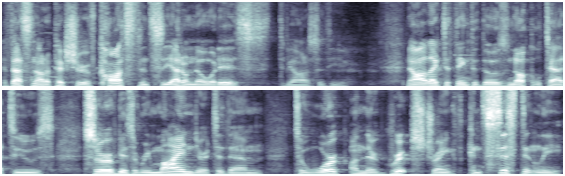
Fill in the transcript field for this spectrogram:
If that's not a picture of constancy, I don't know what is, to be honest with you. Now, I like to think that those knuckle tattoos served as a reminder to them to work on their grip strength consistently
